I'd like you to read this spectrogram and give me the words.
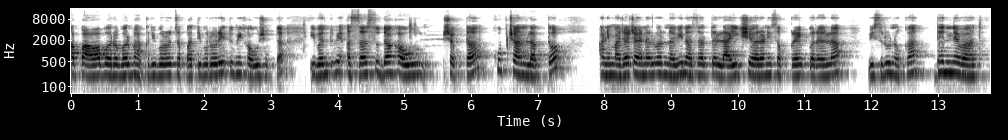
हा पावाबरोबर भाकरीबरोबर चपातीबरोबरही तुम्ही खाऊ शकता. इवन तुम्ही असासुद्धा खाऊ शकता. खूप छान लागतं. आणि माझ्या चॅनलवर नवीन असाल तर लाईक शेअर आणि सबस्क्राईब करायला विसरू नका. धन्यवाद.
